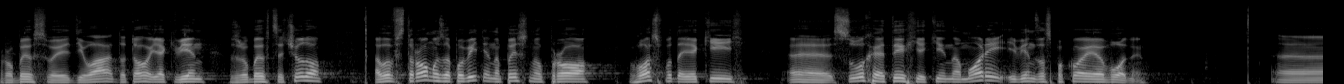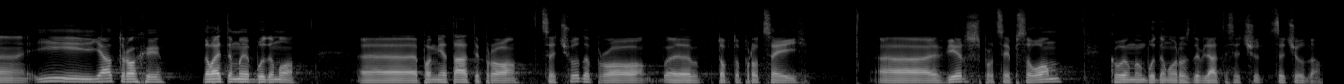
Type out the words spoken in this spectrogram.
робив свої діла, до того, як Він зробив це чудо. Але в старому заповіті написано про Господа, який е, слухає тих, які на морі, і Він заспокоює води. Е, і я трохи. Давайте ми будемо е, пам'ятати про це чудо, про, е, тобто про цей е, вірш, про цей псалом, коли ми будемо роздивлятися це чудо.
